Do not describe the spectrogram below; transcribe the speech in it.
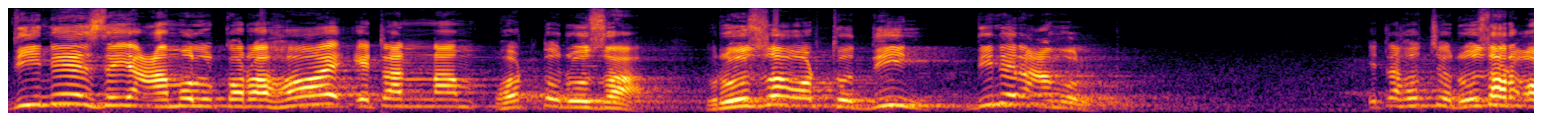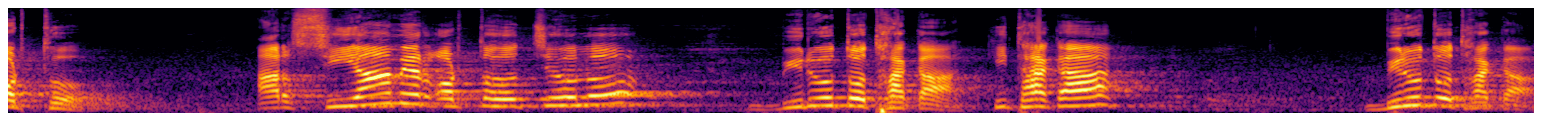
দিনে যেই আমল করা হয়, এটার নাম অর্থ রোজা। রোজা অর্থ দিন, দিনের আমল। এটা হচ্ছে রোজার অর্থ। আর সিয়ামের অর্থ হচ্ছে হলো বিরত থাকা। কি থাকা? বিরত থাকা।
